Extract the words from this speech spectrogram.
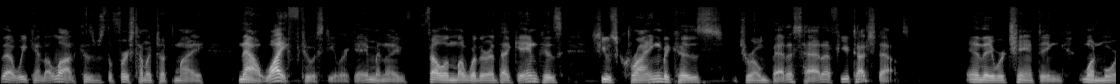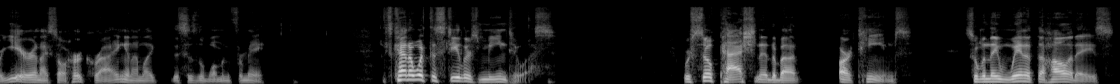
that weekend a lot because it was the first time I took my now wife to a Steeler game, and I fell in love with her at that game because she was crying because Jerome Bettis had a few touchdowns, and they were chanting one more year, and I saw her crying, and I'm like, this is the woman for me. It's kind of what the Steelers mean to us. We're so passionate about our teams. So when they win at the holidays,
